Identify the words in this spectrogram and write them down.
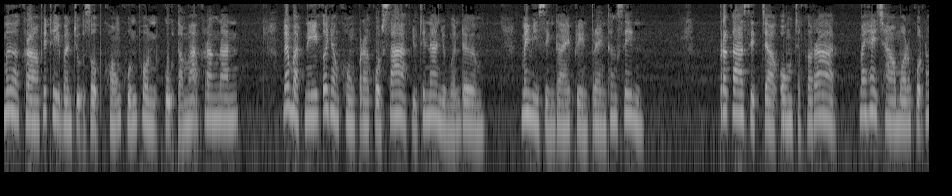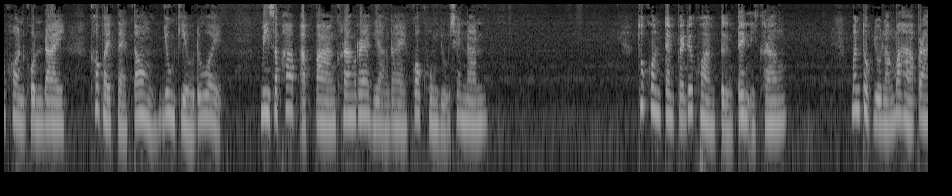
เมื่อคราวพิธีบรรจุศพของขุนพลกุตมะครั้งนั้น และบัดนี้ก็ยังคงปรากฏซากอยู่ที่นั่นอยู่เหมือนเดิม ไม่มีสิ่งใดเปลี่ยนแปลงทั้งสิ้น ประกาศสิทธิ์จากองค์จักรราชไม่ให้ชาวมรกรนครคนใดเข้าไปแต่ต้องยุ่งเกี่ยวด้วย มีสภาพอับปางครั้งแรกอย่างใดก็คงอยู่เช่นนั้น ทุกคนเต็มไปด้วยความตื่นเต้นอีกครั้ง มันตกอยู่หลังมหาปรา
